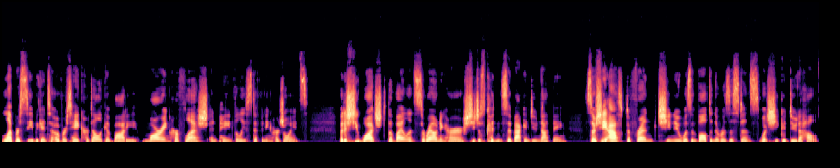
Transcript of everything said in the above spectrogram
leprosy began to overtake her delicate body, marring her flesh and painfully stiffening her joints. But as she watched the violence surrounding her, she just couldn't sit back and do nothing. So she asked a friend she knew was involved in the resistance what she could do to help.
